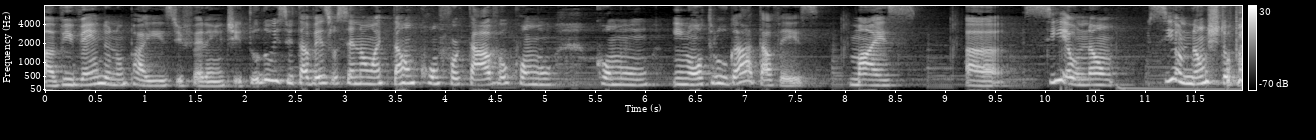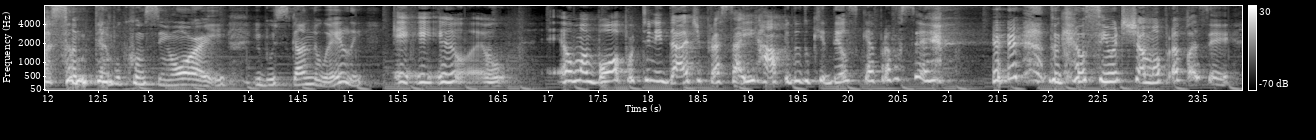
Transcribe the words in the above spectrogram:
uh, vivendo num país diferente. Tudo isso, e talvez você não é tão confortável como, como em outro lugar, talvez. Mas uh, se eu não se eu não estou passando tempo com o Senhor e, e buscando Ele, eu, eu, é uma boa oportunidade para sair rápido do que Deus quer para você, do que o Senhor te chamou para fazer.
